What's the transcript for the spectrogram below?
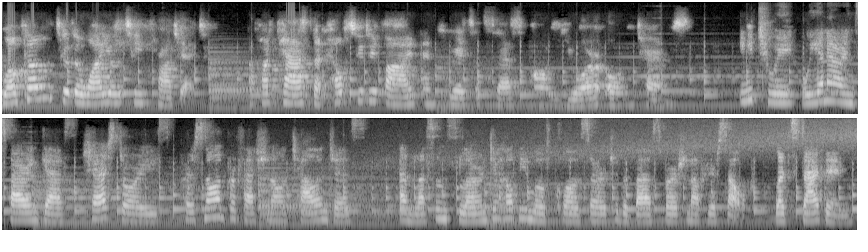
Welcome to the YOT Project, a podcast that helps you define and create success on your own terms. Each week, we and our inspiring guests share stories, personal and professional challenges, and lessons learned to help you move closer to the best version of yourself. Let's dive in.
